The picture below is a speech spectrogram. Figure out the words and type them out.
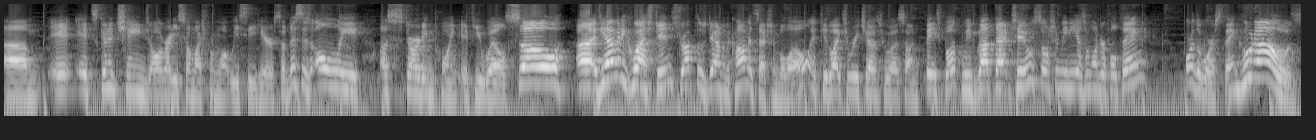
um, it, it's gonna change already so much from what we see here. So this is only a starting point, if you will. So uh, if you have any questions, drop those down in the comment section below. If you'd like to reach out to us on Facebook, we've got that too. Social media is a wonderful thing, or the worst thing, who knows?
